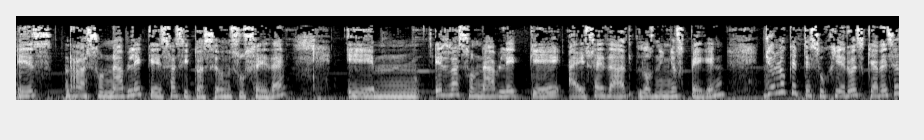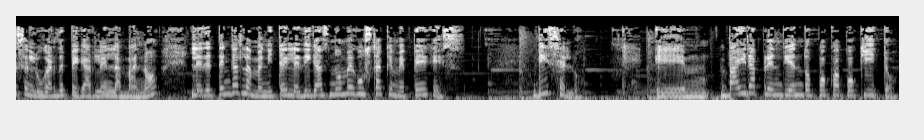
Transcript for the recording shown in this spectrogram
Es razonable que esa situación suceda. Eh, es razonable que a esa edad los niños peguen. Yo lo que te sugiero es que a veces en lugar de pegarle en la mano, le detengas la manita y le digas, no me gusta que me pegues. Díselo. Eh, va a ir aprendiendo poco a poquito.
